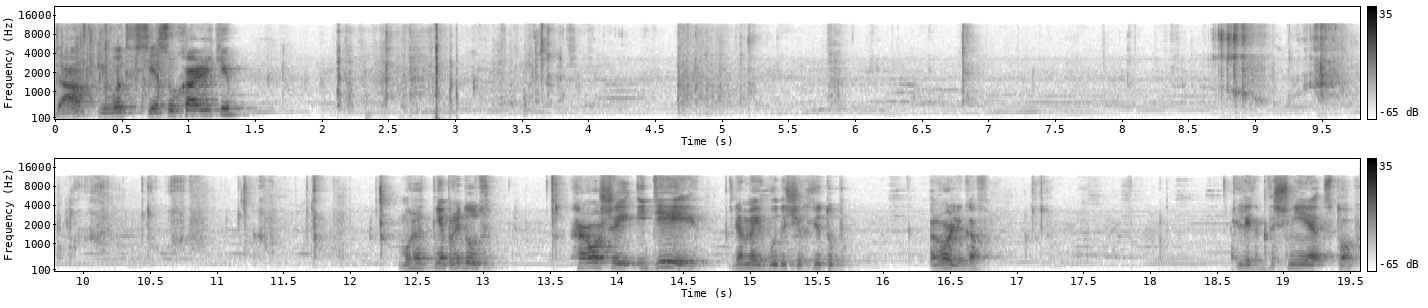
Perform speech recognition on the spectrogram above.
Да, и вот все сухарики. Может, мне придут хорошие идеи для моих будущих YouTube роликов. Или, как точнее, стоп.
